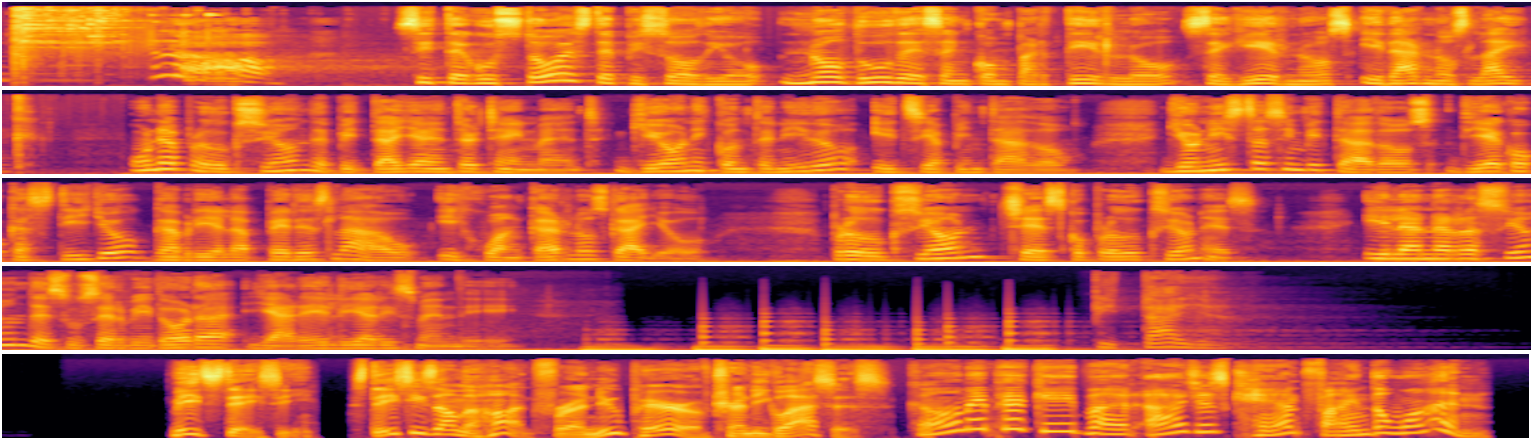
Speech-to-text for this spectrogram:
Si te gustó este episodio, no dudes en compartirlo, seguirnos y darnos like. Una producción de Pitaya Entertainment. Guión y contenido, Itzia Pintado. Guionistas invitados, Diego Castillo, Gabriela Pérez Lau y Juan Carlos Gallo. Producción, Chesco Producciones. Y la narración de su servidora, Yareli Arismendi. Pitaya. Meet Stacy. Stacy's on the hunt for a new pair of trendy glasses. Call me picky, but I just can't find the one.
